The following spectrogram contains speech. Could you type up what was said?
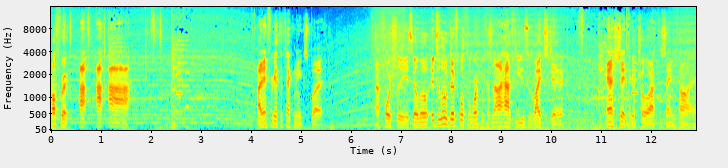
Oh frick. Ah ah ah. I didn't forget the techniques, but Unfortunately, it's a little it's a little difficult to work because now I have to use the right stick and shake the controller at the same time.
